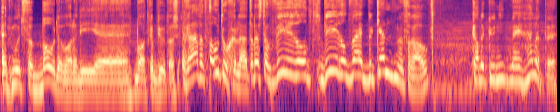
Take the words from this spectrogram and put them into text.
Het moet verboden worden, die eh, boordcomputers. Raad het autogeluid, dat is toch wereld, wereldwijd bekend, mevrouw? Kan ik u niet mee helpen?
